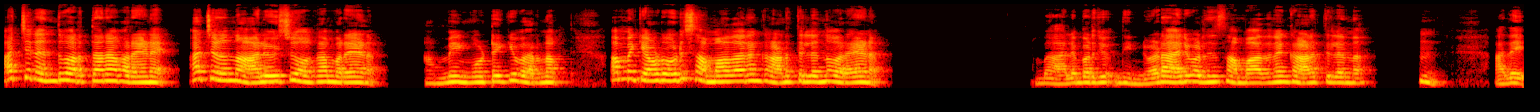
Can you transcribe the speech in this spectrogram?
അച്ഛൻ എന്ത് വർത്താനാ പറയണേ? അച്ഛനൊന്ന് ആലോചിച്ച് നോക്കാൻ പറയണം. അമ്മ ഇങ്ങോട്ടേക്ക് വരണം. അമ്മയ്ക്ക് അവിടെ ഒരു സമാധാനം കാണത്തില്ലെന്ന് പറയണം. ബാലൻ പറഞ്ഞു നിന്നോട് ആര് പറഞ്ഞു സമാധാനം കാണത്തില്ലെന്ന്? അതെ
